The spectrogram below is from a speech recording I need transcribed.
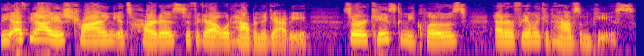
The FBI is trying its hardest to figure out what happened to Gabby, so her case can be closed and her family can have some peace.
